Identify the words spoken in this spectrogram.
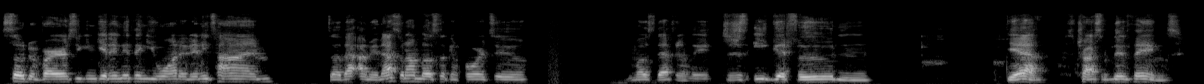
so diverse. You can get anything you want at any time. So that I mean, that's what I'm most looking forward to. Most definitely to just eat good food and yeah, try some new things.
